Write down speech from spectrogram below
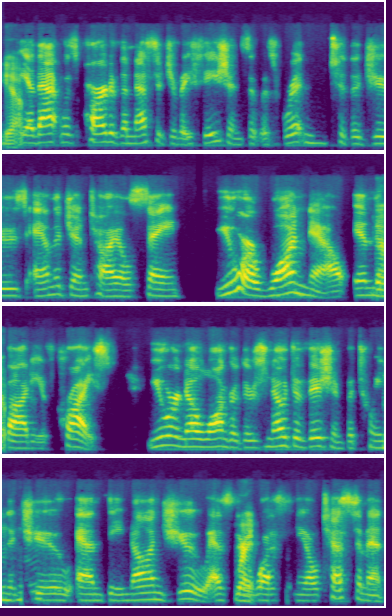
yeah yeah, that was part of the message of Ephesians. It was written to the Jews and the Gentiles saying, You are one now in the Yep. body of Christ. You are no longer, there's no division between the Mhm. Jew and the non Jew as there Right. was in the Old Testament.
